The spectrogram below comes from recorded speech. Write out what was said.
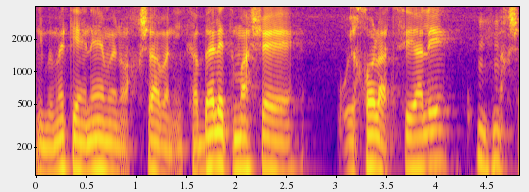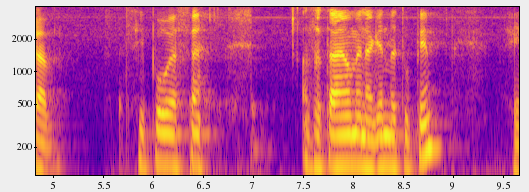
אני באמת אהנה ממנו עכשיו, אני אקבל את מה שהוא יכול להציע לי עכשיו. סיפור יפה. אז אתה היום מנגן בתופים? אמ,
